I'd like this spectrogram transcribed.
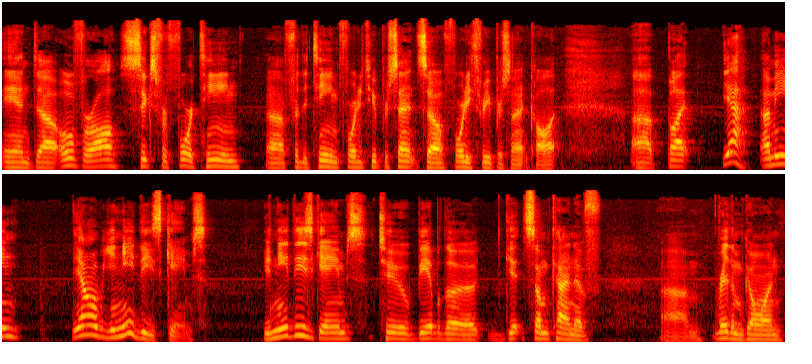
and uh, overall six for fourteen uh, for the team. Forty-two percent, so forty-three percent. Call it. Uh, but yeah, I mean, you know, you need these games. You need these games to be able to get some kind of um, rhythm going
